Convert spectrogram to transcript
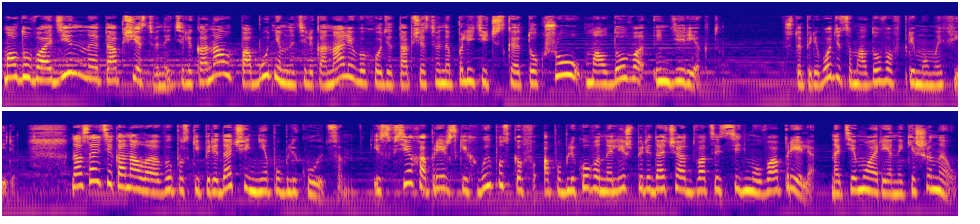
«Молдова-1» – это общественный телеканал. По будням на телеканале выходит общественно-политическое ток-шоу «Молдова Индирект». что переводится «Молдова в прямом эфире». На сайте канала выпуски передачи не публикуются. Из всех апрельских выпусков опубликована лишь передача от 27 апреля на тему арены Кишинеу.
